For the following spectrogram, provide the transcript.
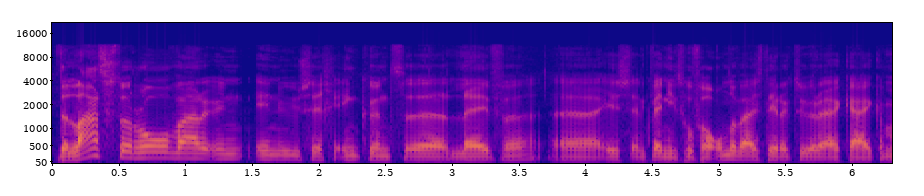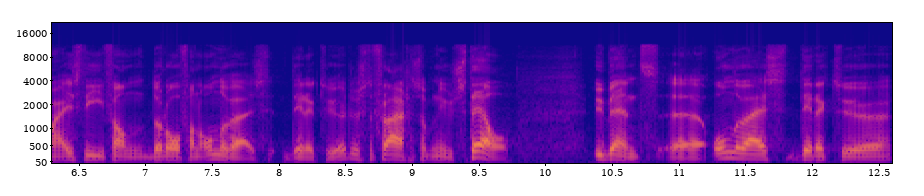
De laatste rol waarin in u zich in kunt uh, leven uh, is, en ik weet niet hoeveel onderwijsdirecteuren er kijken, maar is die van de rol van onderwijsdirecteur. Dus de vraag is opnieuw, stel, u bent onderwijsdirecteur,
